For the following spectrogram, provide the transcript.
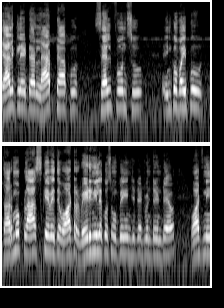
calculator laptop cell phones ఇంకోవైపు థర్మోప్లాస్క్ ఏవైతే వాటర్ వేడి నీళ్ళ కోసం ఉపయోగించేటటువంటి ఉంటాయో వాటిని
